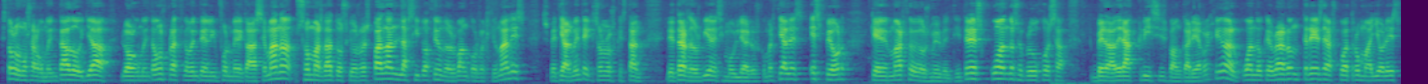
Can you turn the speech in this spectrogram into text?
esto lo hemos argumentado ya, lo argumentamos prácticamente en el informe de cada semana, son más datos que os respaldan la situación de los bancos regionales, especialmente que son los que están detrás de los bienes inmobiliarios comerciales, es peor que en marzo de 2023, cuando se produjo esa verdadera crisis bancaria regional, cuando quebraron tres de las cuatro mayores,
